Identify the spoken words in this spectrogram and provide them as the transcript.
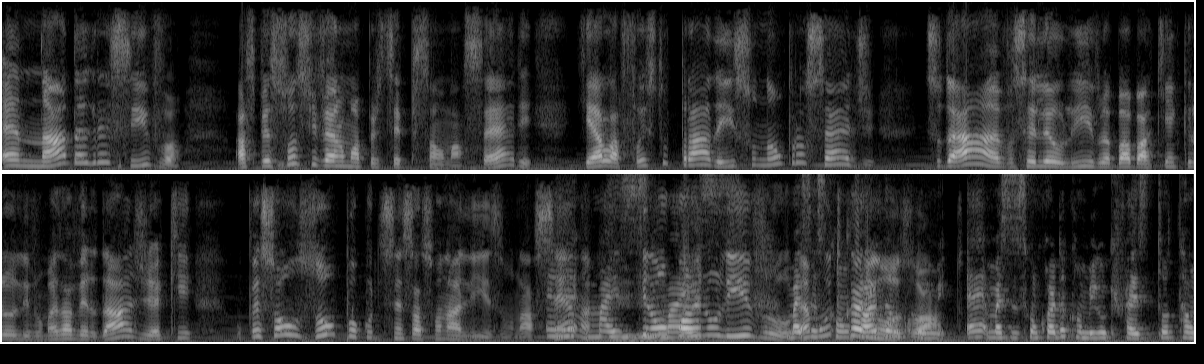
é nada agressiva. As pessoas tiveram uma percepção na série que ela foi estuprada, e isso não procede. Isso dá, ah, você leu o livro, é babaquinha que leu o livro, mas a verdade é que o pessoal usou um pouco de sensacionalismo na cena É, mas, que não mas- ocorre no livro. Mas é muito carinhoso. comigo? É, mas vocês concordam comigo que faz total,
